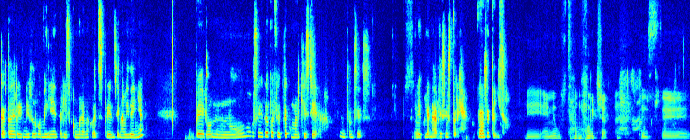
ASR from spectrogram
trata de reunir su familia y darles como la mejor experiencia navideña. Pero no se hizo perfecta como él quisiera. Entonces la película narra esa historia. ¿Cómo se te hizo? Eh, a mí me gusta mucho. Este,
